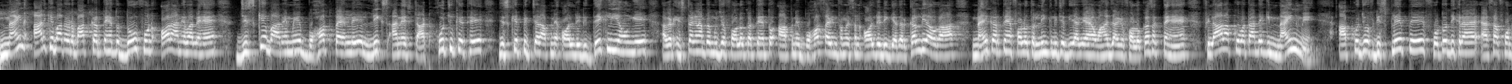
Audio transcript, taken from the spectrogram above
9R के बाद अगर बात करते हैं तो दो फ़ोन और आने वाले हैं, जिसके बारे में बहुत पहले लीक्स आने स्टार्ट हो चुके थे, जिसके पिक्चर आपने ऑलरेडी देख लिए होंगे। अगर इंस्टाग्राम पे मुझे फॉलो करते हैं तो आपने बहुत सारी इंफॉर्मेशन ऑलरेडी गैदर कर लिया होगा। नहीं करते हैं फॉलो तो लिंक नीचे दिया गया है, वहाँ जाके फॉलो कर सकते हैं। फ़िलहाल आपको बता दें कि नाइन में आपको जो डिस्प्ले पे फ़ोटो दिख रहा है, ऐसा फ़ोन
